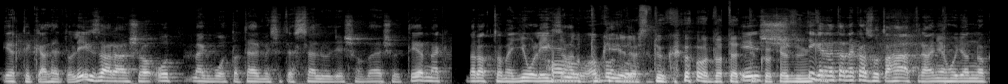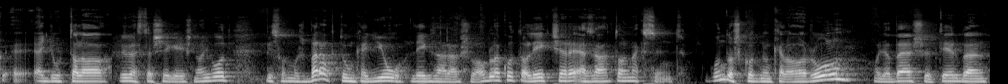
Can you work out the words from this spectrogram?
értékelhető légzárása, ott meg volt a természetes szellőzés a belső térnek. Beraktam egy jó légzáró Hallottuk, ablakot. éreztük, oda tettük És a kezünket. igen, hát ennek az volt a hátránya, hogy annak egyúttal a hővesztesége is nagy volt, viszont most beraktunk egy jó légzárású ablakot, a légcsere ezáltal megszűnt. Gondoskodnunk kell arról, hogy a belső térben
